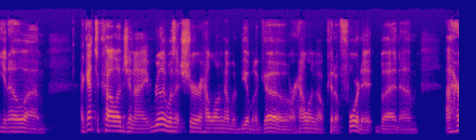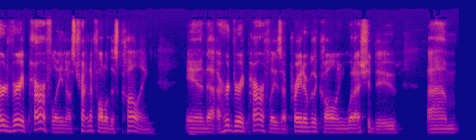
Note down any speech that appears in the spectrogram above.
You know, um, I got to college and I really wasn't sure how long I would be able to go or how long I could afford it. But um, I heard very powerfully, and I was trying to follow this calling. And uh, I heard very powerfully as I prayed over the calling what I should do. Um,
